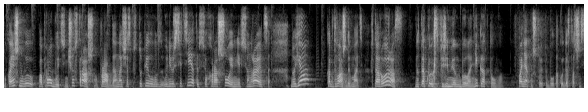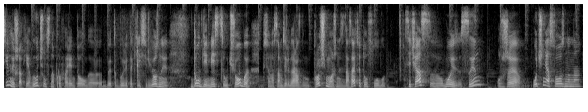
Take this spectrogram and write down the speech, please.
ну, конечно, вы попробуйте, ничего страшного, правда. Она сейчас поступила в университет, и все хорошо, и мне все нравится. Но я как дважды мать. Второй раз на такой эксперимент была не готова. Понятно, что это был такой достаточно сильный шаг. Я выучилась на профориентолога. Это были такие серьезные, долгие месяцы учебы. Все на самом деле гораздо проще можно сказать эту услугу. Сейчас э, мой сын уже очень осознанно,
